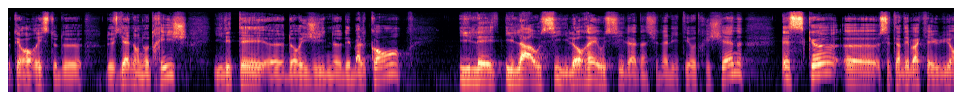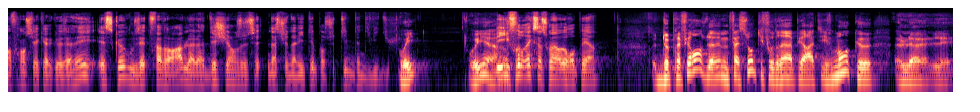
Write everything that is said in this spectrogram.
le terroriste de, de Vienne, en Autriche, il était euh, d'origine des Balkans. Il, est, il, a aussi, il aurait aussi la nationalité autrichienne. Est-ce que, euh, c'est un débat qui a eu lieu en France il y a quelques années, est-ce que vous êtes favorable à la déchéance de cette nationalité pour ce type d'individu? Oui. Oui Et il faudrait que ça soit européen De préférence, de la même façon qu'il faudrait impérativement que les,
